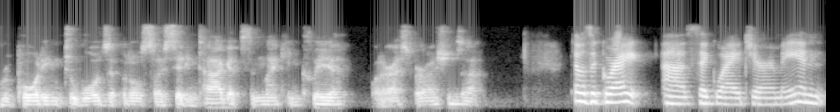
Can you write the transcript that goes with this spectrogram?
reporting towards it, but also setting targets and making clear what our aspirations are. That was a great uh, segue, Jeremy. And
